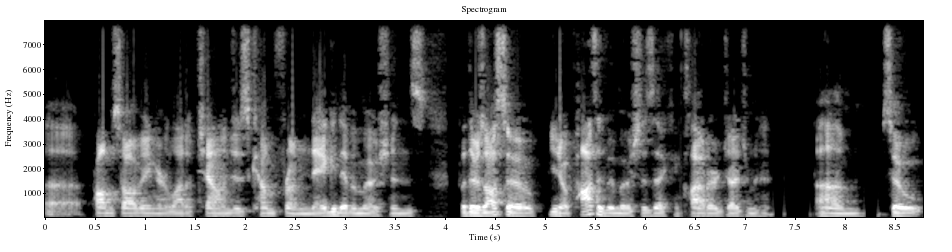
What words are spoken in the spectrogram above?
uh, problem solving or a lot of challenges come from negative emotions, but there's also you know positive emotions that can cloud our judgment. Um, so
